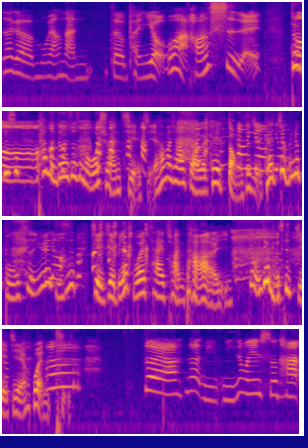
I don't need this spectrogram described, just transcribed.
那个母羊男的朋友，哇，好像是哎。对，就是他们都会说什么我喜欢姐姐，他们想要找个可以懂自己，可是根本就不是，因为只是姐姐比较不会拆穿他而已，根本就不是姐姐的问题。对啊，那你你这么一说，他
